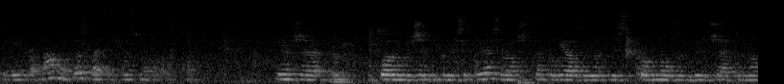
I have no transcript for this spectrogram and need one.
цієї програми до 28 року. Я вже в плані бюджетній комісії пояснила, що це пов'язано із прогнозом бюджету на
